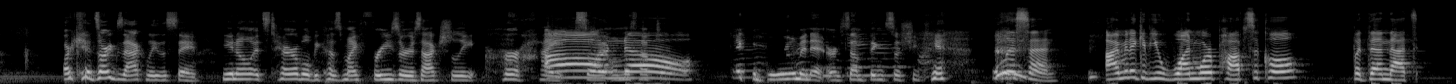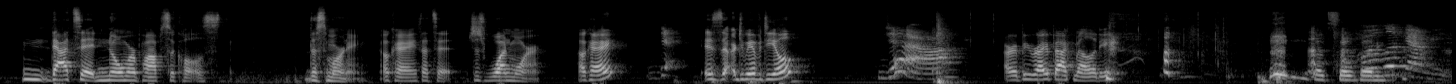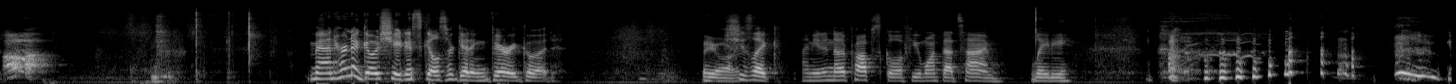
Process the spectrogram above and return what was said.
Our kids are exactly the same. You know, it's terrible because my freezer is actually her height. Oh, so I oh, almost no. have to take a broom in it or something so she can't. Listen, I'm going to give you one more popsicle, but then that's that's it. No more popsicles this morning. Okay? That's it. Just one more. Okay? Yeah. Is there, do we have a deal? Yeah. All right, be right back, Melody. That's so funny. Look at me. Oh. Man, her negotiating skills are getting very good. They are. She's like, I need another popsicle if you want that time, lady.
